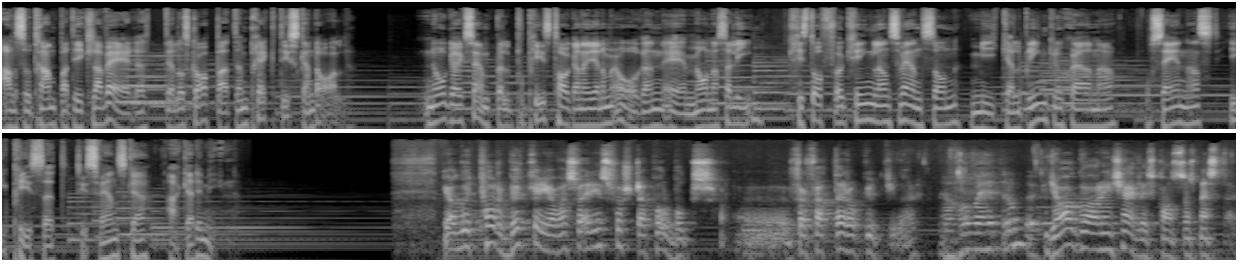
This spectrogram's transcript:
Alltså trampat i klaveret eller skapat en präktig skandal. Några exempel på pristagarna genom åren är Mona Sahlin, Kristoffer Kringland Svensson, Mikael Brinkenstierna och senast gick priset till Svenska Akademin. Jag har gått porrböcker. Jag var Sveriges första porrboksförfattare och utgivare. Jaha, vad heter de böckerna? Jag var en kärlekskonstens mästare.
